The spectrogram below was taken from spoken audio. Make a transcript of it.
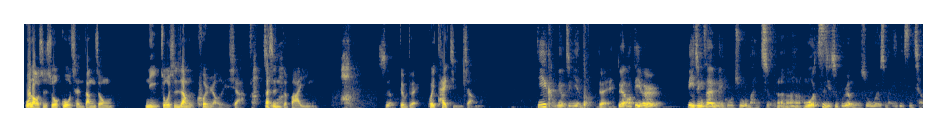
我老实说，过程当中你着实让我困扰了一下，那是你的发音啊，是，对不对？会太紧张。第一可能没有经验吧，对对，然后第二，毕竟在美国住了蛮久，我自己是不认为说我有什么 A B C 腔，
